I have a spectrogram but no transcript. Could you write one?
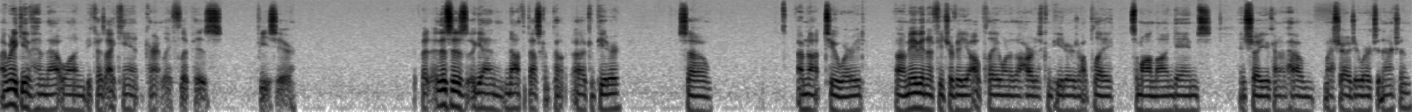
I'm going to give him that one because I can't currently flip his piece here. But this is, again, not the best uh, computer, so I'm not too worried. Uh, maybe in a future video I'll play one of the hardest computers, or I'll play some online games and show you kind of how my strategy works in action.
